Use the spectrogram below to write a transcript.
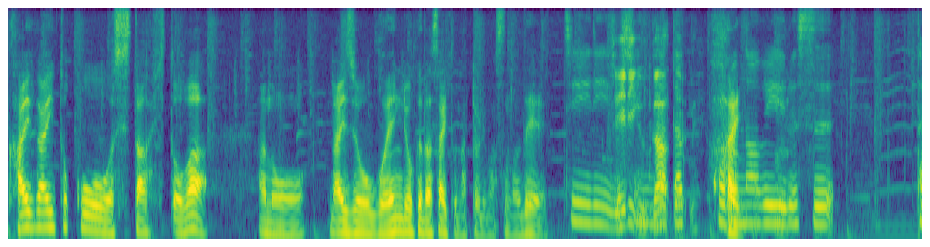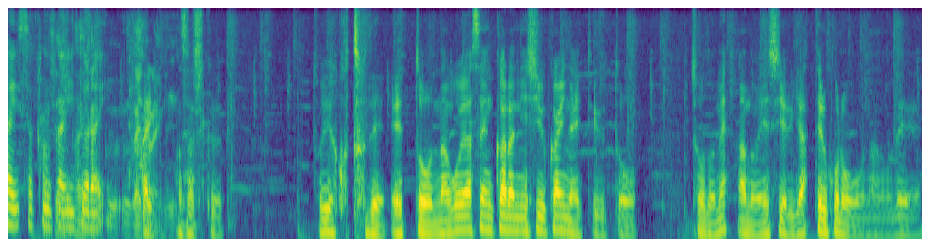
海外渡航をした人はあの来場をご遠慮くださいとなっておりますので。J リー J グリー新型グがだよねコロナウイルス対策ガイドライ。ン対策ガイドはいまさしく。ということで、えっと、名古屋線から2週間以内というとちょうどねあの ACL やってる頃なので。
